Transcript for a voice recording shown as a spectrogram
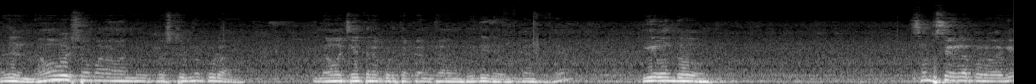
ಆದರೆ ನವವಿಶ್ವಮಾನವ ಅನ್ನೋ ಟ್ರಸ್ಟನ್ನು ಕೂಡ ನವಚೇತನ ಕೊಡ್ತಕ್ಕಂಥ ಒಂದು ಇದಿದೆ ಕಾಣ್ತದೆ ಈ ಒಂದು ಸಂಸ್ಥೆಗಳ ಪರವಾಗಿ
